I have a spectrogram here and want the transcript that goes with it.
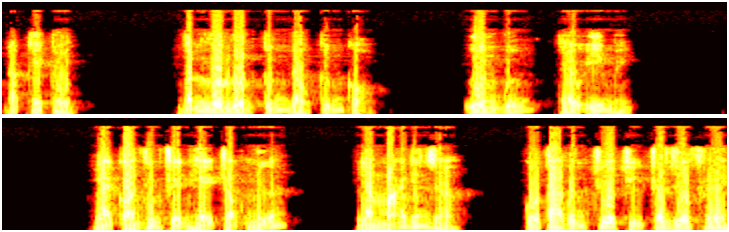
đã kết hôn, vẫn luôn luôn cứng đầu cứng cổ, ương bướng theo ý mình. Lại còn thêm chuyện hệ trọng nữa, là mãi đến giờ, cô ta vẫn chưa chịu cho Geoffrey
